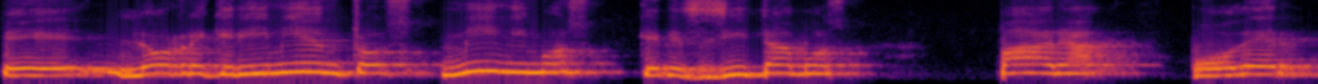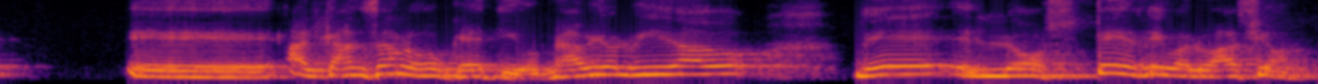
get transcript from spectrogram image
eh, los requerimientos mínimos que necesitamos para poder eh, alcanzar los objetivos. Me había olvidado de los test de evaluación.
